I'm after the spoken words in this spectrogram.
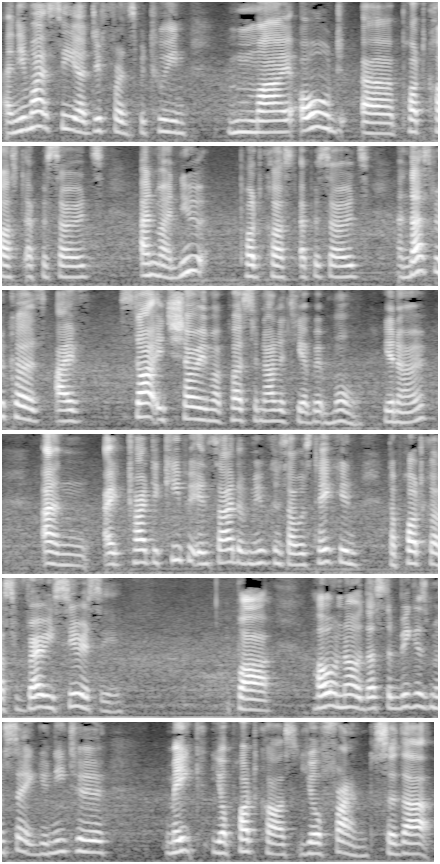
And you might see a difference between my old uh, podcast episodes and my new podcast episodes. And that's because I've started showing my personality a bit more, you know? And I tried to keep it inside of me because I was taking the podcast very seriously. But oh no, that's the biggest mistake. You need to make your podcast your friend so that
